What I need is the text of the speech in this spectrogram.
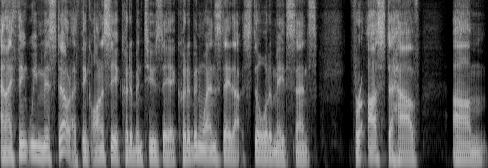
And I think we missed out. I think honestly, it could have been Tuesday, it could have been Wednesday. That still would have made sense for us to have um,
